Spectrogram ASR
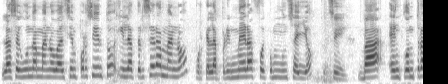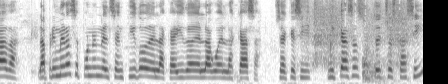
La segunda mano va al 100% y la tercera mano, porque la primera fue como un sello, sí. va encontrada. La primera se pone en el sentido de la caída del agua en la casa. O sea que si mi casa, su techo está así,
